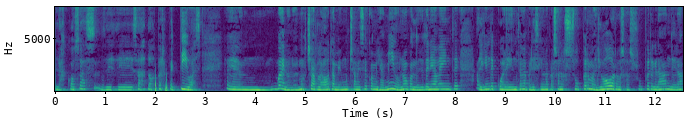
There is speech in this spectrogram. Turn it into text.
las cosas desde esas dos perspectivas. Em, bueno, lo hemos charlado también muchas veces con mis amigos, ¿no? Cuando yo tenía 20, alguien de 40 me parecía una persona súper mayor, o sea, súper grande, era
